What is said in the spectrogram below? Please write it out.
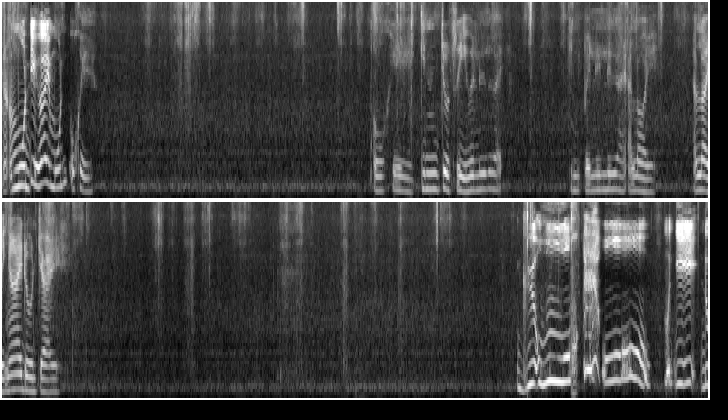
อะหมุนดิเฮ้ยหมุน โอเคโอเค กินจุดสีไปเรื่อยๆ กินไปเรื่อยๆ อร่อย อร่อยง่ายโดนใจ กือโอ้โหโอ้เมื่อกี้ดู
